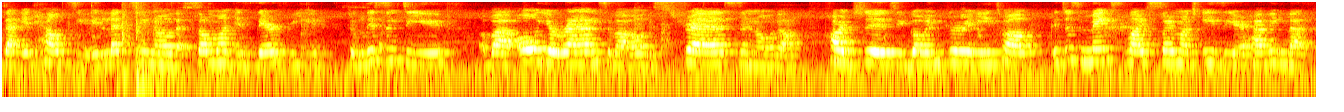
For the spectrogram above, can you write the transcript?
that it helps you. It lets you know that someone is there for you to listen to you about all your rants, about all the stress and all the hardships you're going through in E12. It just makes life so much easier having that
